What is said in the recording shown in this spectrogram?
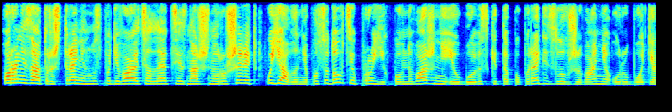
Організатори ж тренінгу сподіваються, лекції значно розширять уявлення посадовців про їх повноваження і обов'язки та попередять зловживання у роботі.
